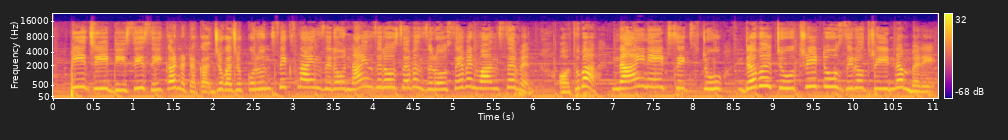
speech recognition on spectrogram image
PGDCC Karnataka যোগাযোগ করুন six nine zero nine zero seven zero seven one seven অথবা nine eight six two double two three two zero three নম্বরে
